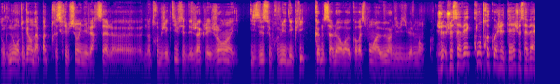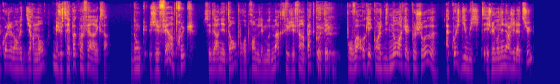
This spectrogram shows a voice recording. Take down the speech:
Donc nous, en tout cas, on n'a pas de prescription universelle. Euh, notre objectif, c'est déjà que les gens aient ce premier déclic comme ça leur euh, correspond à eux individuellement. Je, je savais contre quoi j'étais, je savais à quoi j'avais envie de dire non, mais je savais pas quoi faire avec ça. Donc j'ai fait un truc ces derniers temps, pour reprendre les mots de Marc, c'est que j'ai fait un pas de côté pour voir, ok, quand je dis non à quelque chose, à quoi je dis oui? Et je mets mon énergie là-dessus.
